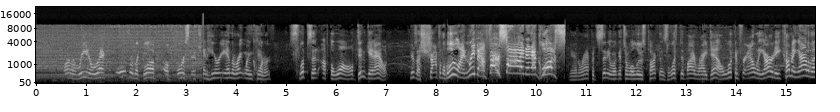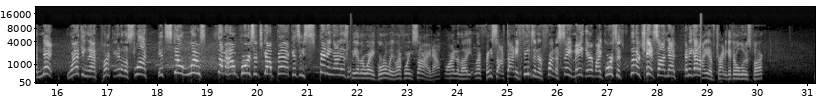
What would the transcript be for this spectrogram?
on a redirect over the glove of Gorsuch. And here in the right wing corner, slips it up the wall, didn't get out. Here's a shot from the blue line, rebound, far side, and a glove. And Rapid City will get to a loose puck that's lifted by Riedell, looking for Aleardi coming out of the net whacking that puck into the slot. It's still loose. Somehow Gorsuch got back as he's spinning on his the other way. Gorley left wing side, out wide of the left faceoff. Donnie feeds it in front. The save made there by Gorsuch. Another chance on net, and he got Nikolaev trying to get to a loose puck.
